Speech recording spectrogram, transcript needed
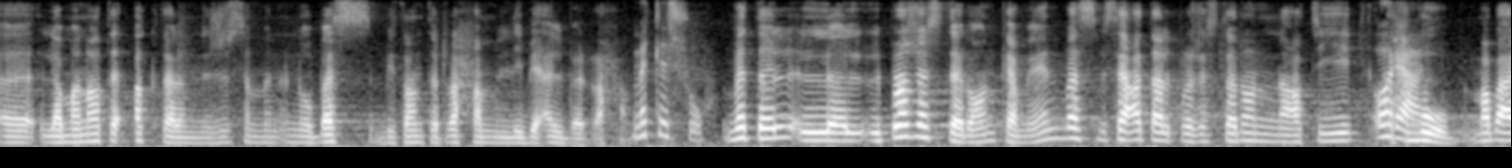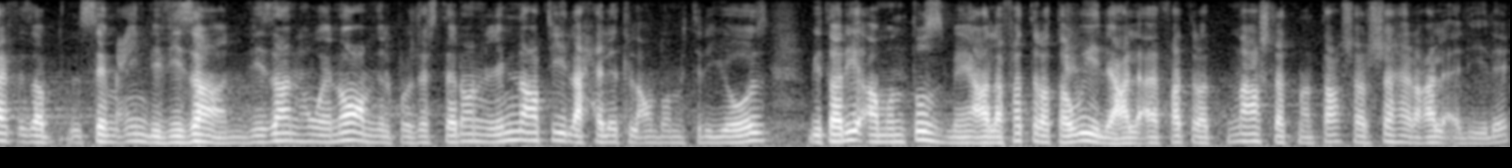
آه، لمناطق أكثر من الجسم من إنه بس بطانه الرحم اللي بقلب الرحم. مثل شو؟ مثل ال- ال- البروجستيرون كمان بس بساعتها البروجستيرون نعطيه. حبوب. ما بعرف إذا سامعين ب Visanne. Visanne هو نوع من البروجستيرون اللي بنعطيه لحالة ال endométriose بطريقة منتظمة على فترة طويلة على فترة 12 ل 18 شهر على القليله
